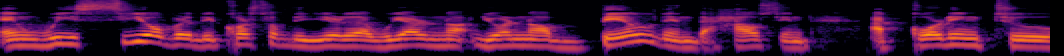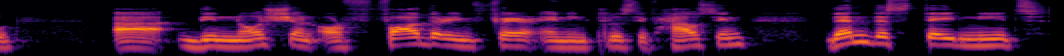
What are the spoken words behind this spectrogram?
and we see over the course of the year that we are not, you are not building the housing according to uh, the notion of furthering fair and inclusive housing, then the state needs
